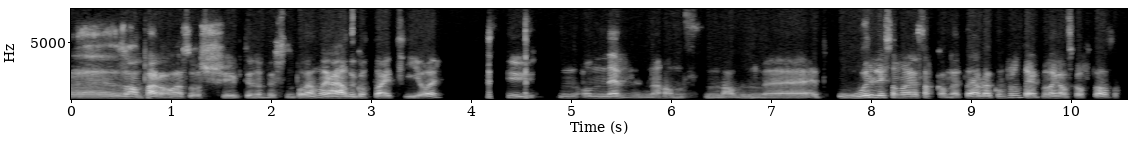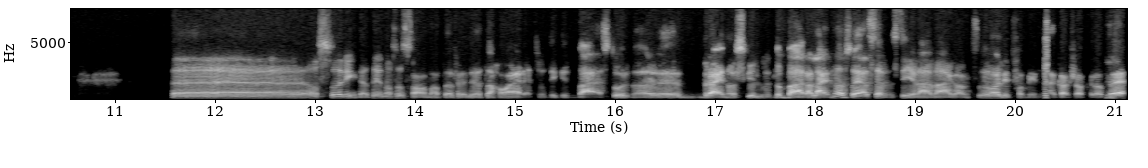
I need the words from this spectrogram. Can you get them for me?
Eh, så han perla meg så sjukt under bussen på den. Og jeg hadde gått da i ti år uten å nevne hans navn med et ord liksom, når jeg snakka om dette. Jeg ble konfrontert med det ganske ofte. altså. Eh, og Så ringte jeg til ham og så sa han at Freddy, dette har jeg rett og slett ikke bæ- store eller breie nok skuldre til å bære alene, så jeg sier deg hver gang. Så det var litt formildende kanskje akkurat det.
